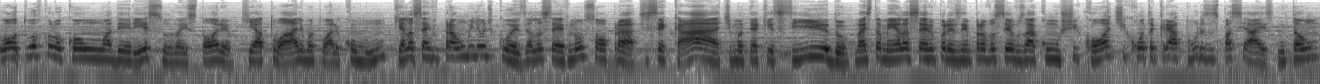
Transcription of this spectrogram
o autor colocou um adereço na história que é a toalha, uma toalha comum, que ela serve para um milhão de coisas. Ela serve não só para te secar, te manter aquecido, mas também ela serve, por exemplo, para você usar como chicote contra criaturas espaciais. Então,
